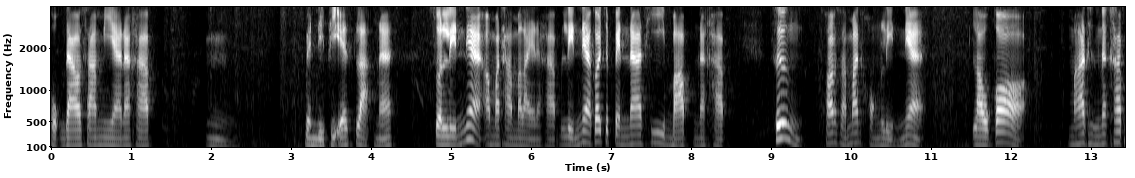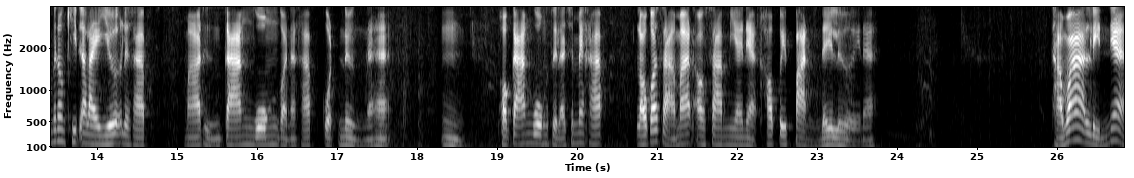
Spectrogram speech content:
หกดาวซาเมียนะครับอืมเป็น DPS หลักนะ ส่วนลินเนี่ยเอามาทำอะไรนะครับ ลินเนี่ยก็จะเป็นหน้าที่บัฟนะครับ ซึ่งความสามารถของหลินเนี่ยเราก็มาถึงนะครับไม่ต้องคิดอะไรเยอะเลยครับ มาถึงกลางวงก่อนนะครับ กด1นะฮะอืมพอกลางวงเสร็จแล้วใช่ไหมครับ เราก็สามารถเอาซาเมียเนี่ยเข้าไปปั่นได้เลยนะ ถามว่าหลินเนี่ย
